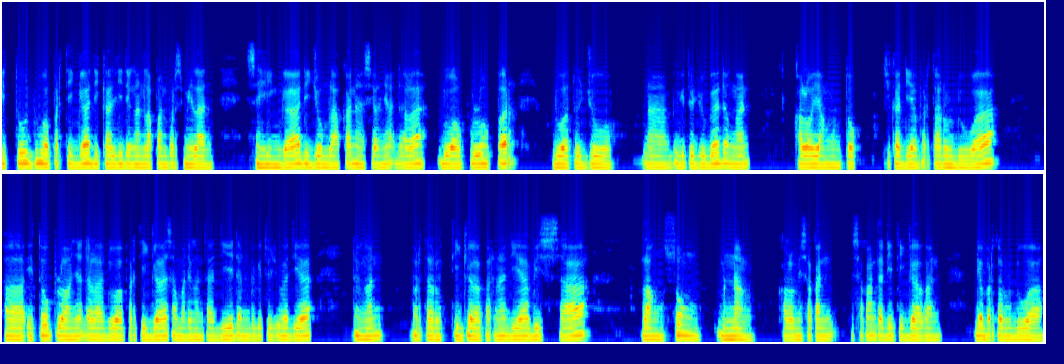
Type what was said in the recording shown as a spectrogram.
itu 2 per 3 dikali dengan 8 per 9 sehingga dijumlahkan hasilnya adalah 20 per 27 nah begitu juga dengan kalau yang untuk jika dia bertaruh 2 uh, eh, itu peluangnya adalah 2 per 3 sama dengan tadi. Dan begitu juga dia dengan bertaruh 3 karena dia bisa langsung menang. Kalau misalkan misalkan tadi 3 kan dia bertaruh 2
